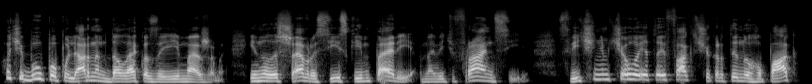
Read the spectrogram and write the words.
хоч і був популярним далеко за її межами, і не лише в Російській імперії, а навіть у Франції. Свідченням чого є той факт, що картину Гопак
